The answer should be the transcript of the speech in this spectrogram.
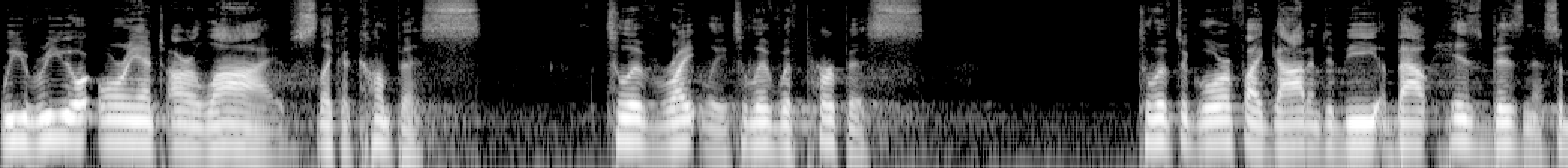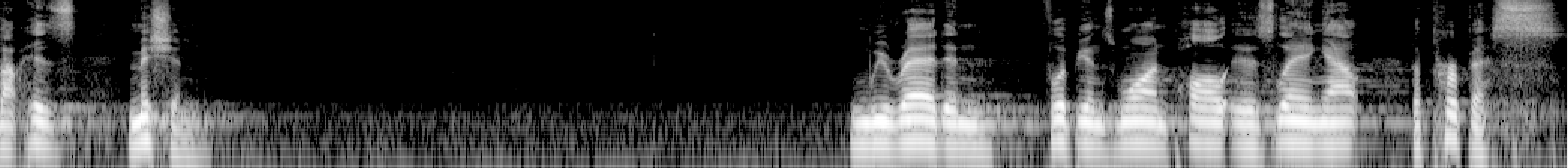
we reorient our lives like a compass to live rightly, to live with purpose, to live to glorify God and to be about His business, about His mission. We read in Philippians 1, Paul is laying out the purpose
